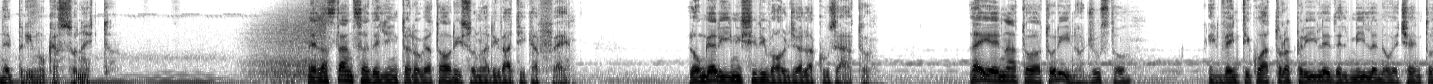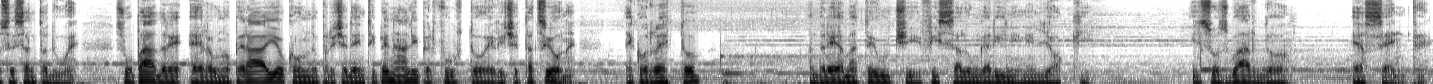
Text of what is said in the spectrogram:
nel primo cassonetto. Nella stanza degli interrogatori sono arrivati i caffè. Longarini si rivolge all'accusato. Lei è nato a Torino, giusto? Il 24 aprile del 1962. Suo padre era un operaio con precedenti penali per furto e ricettazione. È corretto? Andrea Matteucci fissa Longarini negli occhi. Il suo sguardo è assente.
